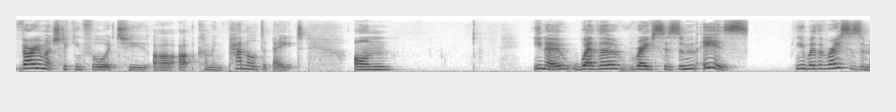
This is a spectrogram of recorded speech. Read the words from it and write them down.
very much looking forward to our upcoming panel debate on, you know, whether racism is, you know, whether racism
